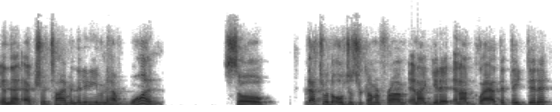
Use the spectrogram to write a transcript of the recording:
in that extra time, and they didn't even have one. So that's where the ultras are coming from, and I get it, and I'm glad that they did it.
